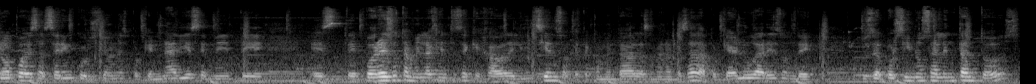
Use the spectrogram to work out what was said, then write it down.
no puedes hacer incursiones porque nadie se mete. Este, por eso también la gente se quejaba del incienso que te comentaba la semana pasada, porque hay lugares donde pues de por sí no salen tantos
